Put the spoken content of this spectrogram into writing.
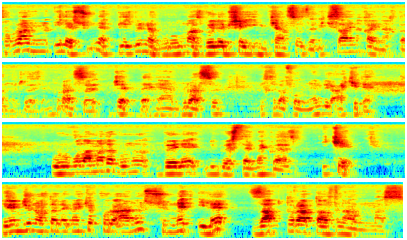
Kur'an ile sünnet birbirine vurulmaz. Böyle bir şey imkansızdır. İkisi aynı kaynaktandır zaten. Burası cephe. Yani burası ihtilaf olmayan bir akide. Uygulamada bunu böyle bir göstermek lazım. İki, birinci nokta demek ki Kur'an'ın sünnet ile zaptu rapt altına alınmaz.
